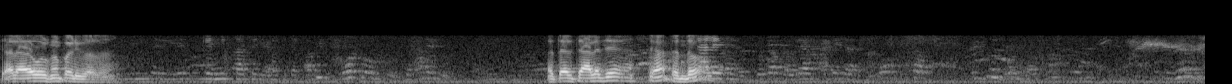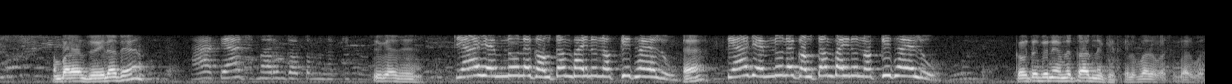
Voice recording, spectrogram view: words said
ચાલ આ ઓળખાણ પડી હવે કેમની સાથે જ ભાગીદાર. અત્યારે ચાલે છે? ત્યાં ધંધો? અંબાલાલ જોયેલા તે? હા ત્યાં જ મારું ગૌતમ નક્કી શું કહે છે? ત્યાં જ એમનું ને ગૌતમભાઈ નું નક્કી થયેલું. હે? ત્યાં જ એમનું ને ગૌતમભાઈ નું નક્કી થયેલું. કૌતુકભાઈ એમને તો જ નક્કી થયેલું. બરોબર છે બરોબર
